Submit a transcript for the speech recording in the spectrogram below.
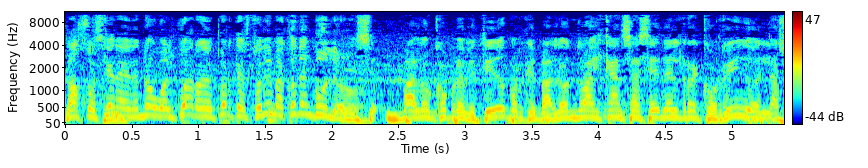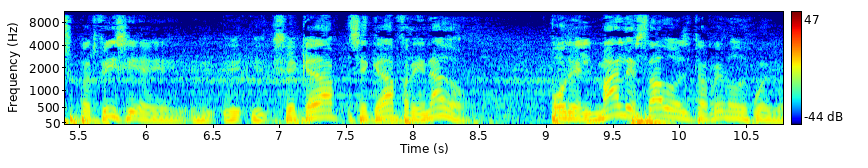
la sostiene de nuevo el cuadro de Deportes Tolima con Angulo. Es un balón comprometido porque el balón no alcanza a hacer el recorrido en la superficie, y, y, se, queda, se queda frenado por el mal estado del terreno de juego.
